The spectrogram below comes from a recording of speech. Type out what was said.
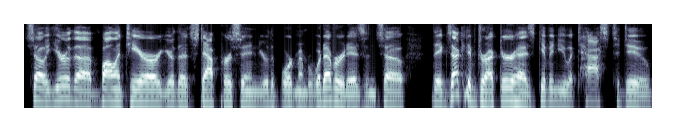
so you're the volunteer, you're the staff person, you're the board member, whatever it is, and so the executive director has given you a task to do.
